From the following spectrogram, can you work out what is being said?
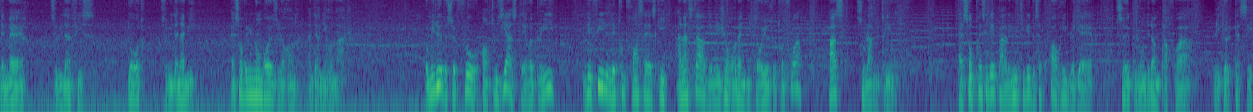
Des mères, celui d'un fils, d'autres, celui d'un ami. Elles sont venues nombreuses leur rendre un dernier hommage. Au milieu de ce flot enthousiaste et recueilli, défilent les troupes françaises qui, à l'instar des légions romaines victorieuses d'autrefois, passent sous l'arc de triomphe. Elles sont précédées par les mutilés de cette horrible guerre, ceux que l'on dénomme parfois les gueules cassées.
